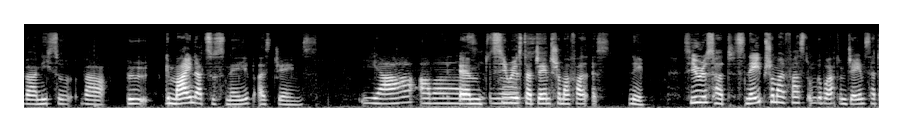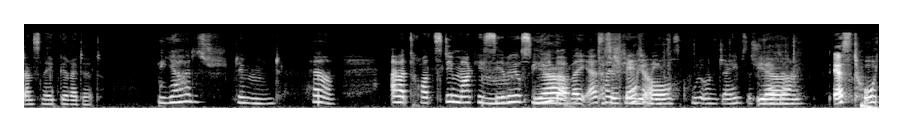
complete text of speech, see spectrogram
war nicht so, war gemeiner zu Snape als James. Ja, aber. Ähm, Sirius hat James schon mal fast, nee, Sirius hat Snape schon mal fast umgebracht und James hat dann Snape gerettet. Ja, das stimmt. Ja. Aber trotzdem mag ich Mhm. Sirius Ja, lieber, weil er ist halt später auch. cool und James ist Ja. später. Er ist tot.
